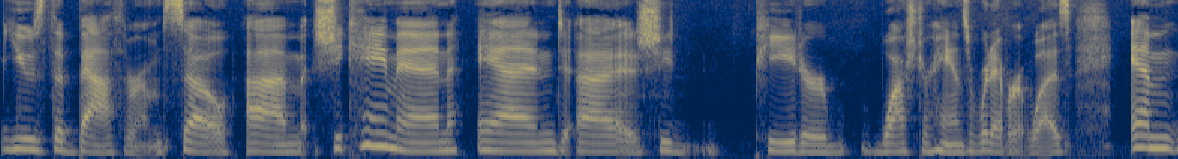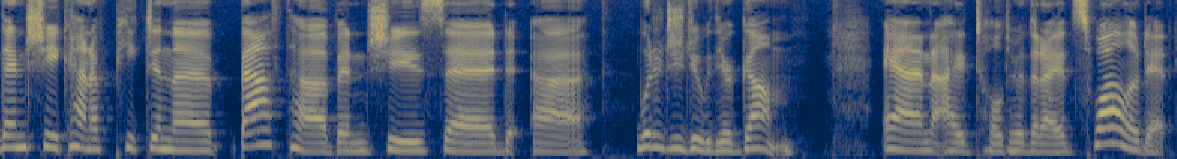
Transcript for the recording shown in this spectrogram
use the bathroom. So um, she came in and uh, she peed or washed her hands or whatever it was. And then she kind of peeked in the bathtub and she said, uh, What did you do with your gum? And I told her that I had swallowed it.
